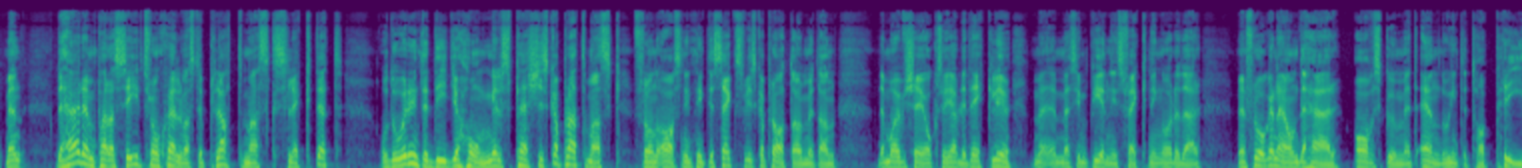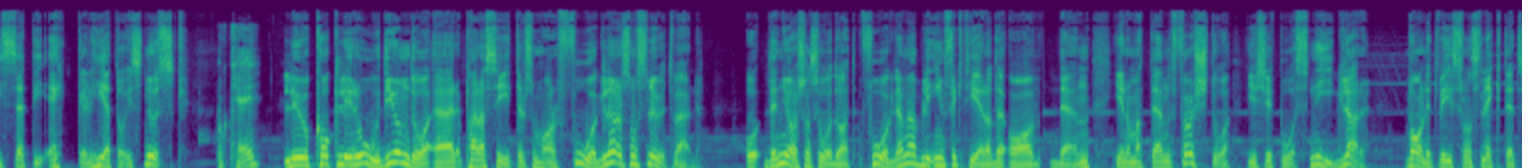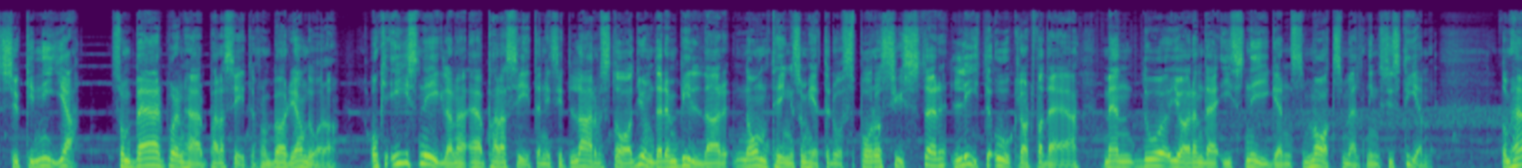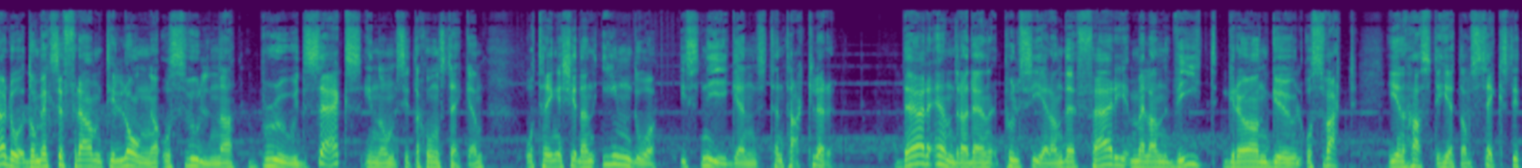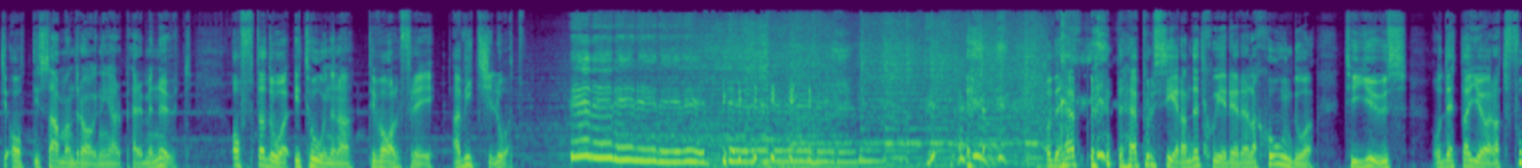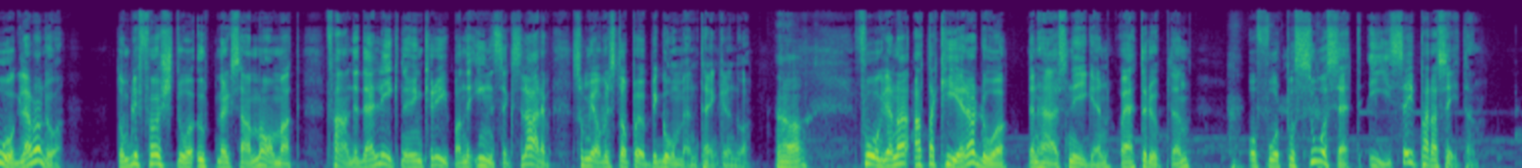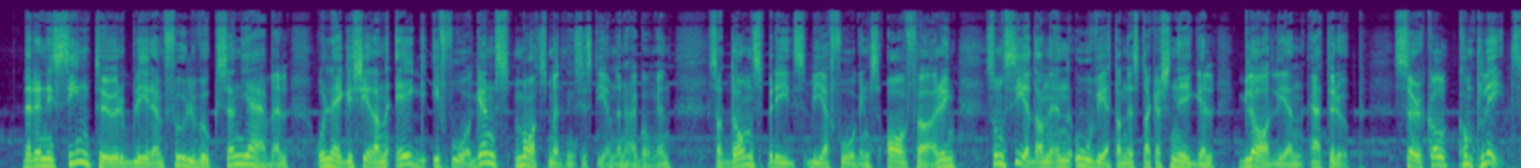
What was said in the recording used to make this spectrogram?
Men det här är en parasit från självaste plattmasksläktet. Och då är det inte DJ Hångels persiska plattmask från avsnitt 96 vi ska prata om, utan den var i och för sig också jävligt äcklig med, med sin penisfäktning och det där. Men frågan är om det här avskummet ändå inte tar priset i äckelhet och i snusk. Okej. Leukoklirodium då är parasiter som har fåglar som slutvärd. Och den gör som så då att fåglarna blir infekterade av den genom att den först då ger sig på sniglar, vanligtvis från släktet Zucchinia, som bär på den här parasiten från början då. då. Och i sniglarna är parasiten i sitt larvstadium där den bildar någonting som heter då sporocyster, lite oklart vad det är, men då gör den det i snigelns matsmältningssystem. De här då, de växer fram till långa och svullna brood sacs inom citationstecken och tränger sedan in då i snigelns tentakler. Där ändrar den pulserande färg mellan vit, grön, gul och svart i en hastighet av 60 till 80 sammandragningar per minut. Ofta då i tonerna till valfri Avicii-låt. Och det här, det här pulserandet sker i relation då till ljus och detta gör att fåglarna då, de blir först då uppmärksamma om att fan det där liknar ju en krypande insektslarv som jag vill stoppa upp i gommen, tänker den då. Ja. Fåglarna attackerar då den här snigeln och äter upp den och får på så sätt i sig parasiten. Där den i sin tur blir en fullvuxen jävel och lägger sedan ägg i fågelns matsmältningssystem den här gången så att de sprids via fågelns avföring som sedan en ovetande stackars snigel gladligen äter upp. Circle complete.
